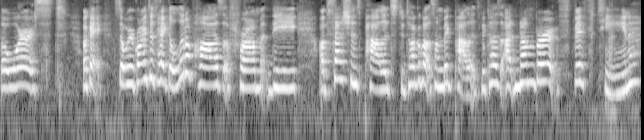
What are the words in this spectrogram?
The worst. Okay, so we're going to take a little pause from the Obsessions palettes to talk about some big palettes because at number 15,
